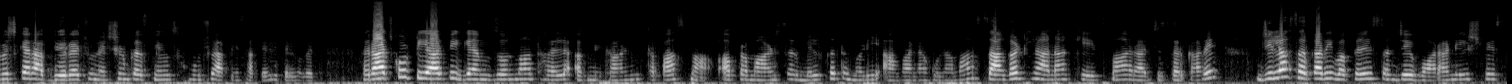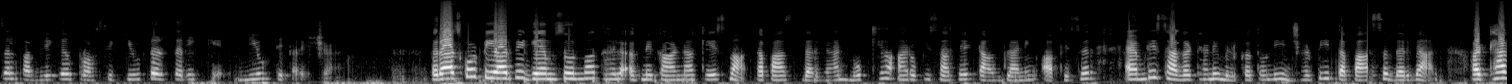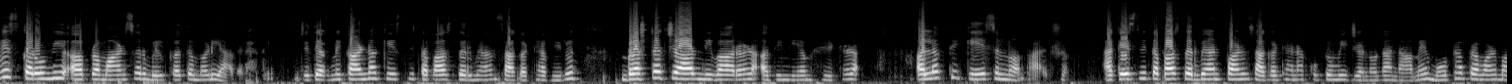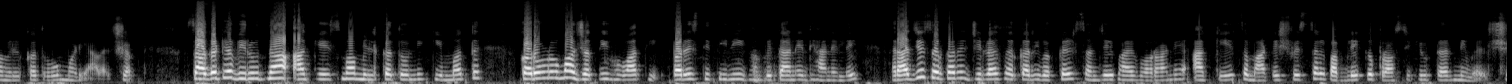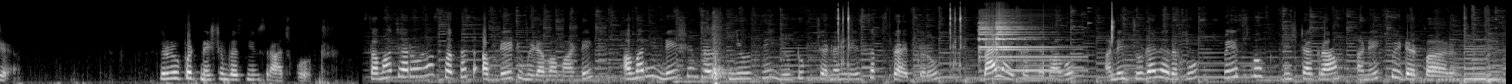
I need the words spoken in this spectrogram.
નમસ્કાર, આપ જોઈ રહ્યા છો નેશન પ્લસ ન્યૂઝ. હું છું આપની સાથે હિતલ ભગત. રાજકોટ ટીઆરપી ગેમ ઝોનમાં થયેલ અગ્નિકાંડની તપાસમાં અપ્રમાણસર મિલકત મળી આવવાના ગુનામાં સાગઠિયાના કેસમાં રાજ્ય સરકારે જિલ્લા સરકારી વકીલ સંજય વોરાની સ્પેશિયલ પબ્લિક પ્રોસિક્યુટર તરીકે નિયુક્તિ કરી છે. રાજકોટ ટીઆરપી ગેમ ઝોનમાં થયેલ અગ્નિકાંડના કેસમાં તપાસ દરમિયાન મુખ્ય આરોપી સાથે ટાઉન પ્લાનિંગ ઓફિસર એમડી સાગઠિયાની મિલકતોની ઝડપી તપાસ દરમિયાન અઠ્યાવીસ કરોડની અપ્રમાણસર મિલકત મળી આવેલ હતી, જેથી અગ્નિકાંડના કેસની તપાસ દરમિયાન સાગઠિયા વિરુદ્ધ ભ્રષ્ટાચાર નિવારણ અધિનિયમ હેઠળ અલગથી કેસ નોંધાયેલ છે. આ કેસની તપાસ દરમિયાન પણ સાગઠિયાના કુટુંબીજનોના નામે મોટા પ્રમાણમાં મિલકતો મળી આવેલ છે. સાગઠિયા વિરુદ્ધના આ કેસમાં મિલકતોની કિંમત કરોડોમાં જતી હોવાથી પરિસ્થિતિની ગંભીરતાને ધ્યાને લઈ રાજ્ય સરકારે જિલ્લા સરકારી વકીલ સંજયભાઈ વોરાને આ કેસ માટે સ્પેશિયલ પબ્લિક પ્રોસિક્યુટર નિમેલ છે. Report plus news Rajkot. સમાચારોના સતત અપડેટ મેળવવા માટે અમારી નેશન પ્લસ ન્યૂઝની યુટ્યુબ ચેનલને સબસ્ક્રાઇબ કરો, બેલ આઇકન દબાવો અને જોડાયેલા રહો ફેસબુક, ઇન્સ્ટાગ્રામ અને ટ્વિટર પર.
